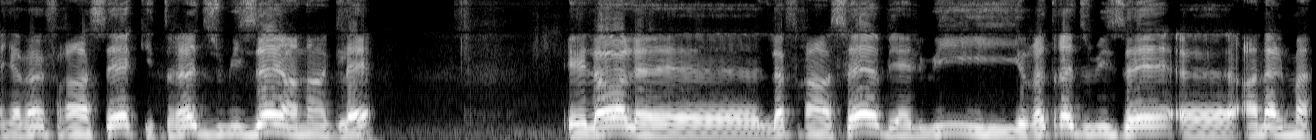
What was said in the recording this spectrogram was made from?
il y avait un Français qui traduisait en anglais. Et là, le, Français, bien lui, il retraduisait euh, en allemand.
